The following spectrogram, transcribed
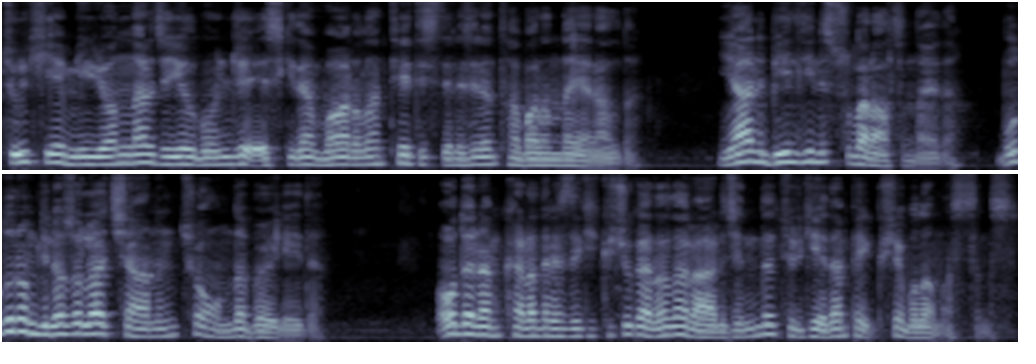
Türkiye milyonlarca yıl boyunca eskiden var olan Tetis denizinin tabanında yer aldı. Yani bildiğiniz sular altındaydı. Bu durum dinozorlar çağının çoğunda böyleydi. O dönem Karadeniz'deki küçük adalar haricinde Türkiye'den pek bir şey bulamazsınız.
